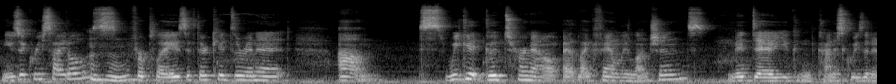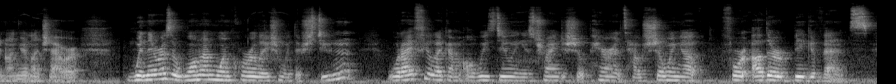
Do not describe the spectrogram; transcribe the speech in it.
music recitals, for plays if their kids are in it. Um, we get good turnout at like family luncheons. Midday, you can kind of squeeze it in on your lunch hour. When there is a one on one correlation with their student, what I feel like I'm always doing is trying to show parents how showing up for other big events,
